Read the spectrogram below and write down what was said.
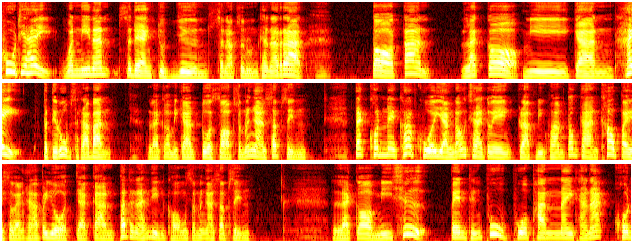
ผู้ที่ให้วันนี้นั้นแสดงจุดยืนสนับสนุนคณะราษฎรต่อต้านและก็มีการให้ปฏิรูปสถาบัน และก็มีการตรวจสอบสำนักงงานทรัพย์สิน แต่คนในครอบครัวอย่างน้องชายตัวเองกลับมีความต้องการเข้าไปแสวงหาประโยชน์จากการพัฒนาที่ดินของสำนักงงานทรัพย์สิน และก็มีชื่อเป็นถึงผู้พัวพันในฐานะคน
